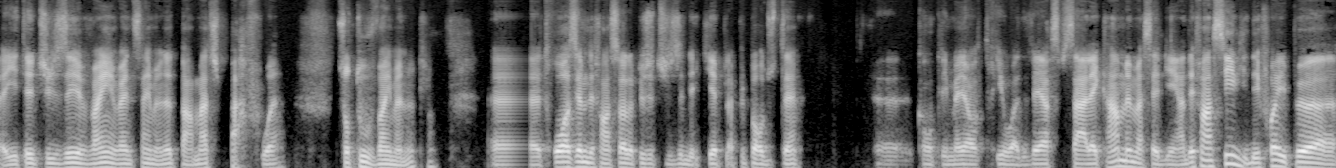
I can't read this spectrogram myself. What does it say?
Euh, il était utilisé 20-25 minutes par match parfois, surtout 20 minutes. Euh, troisième défenseur le plus utilisé de l'équipe la plupart du temps euh, contre les meilleurs trios adverses. Ça allait quand même assez bien. En défensive, des fois, il peut, euh,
